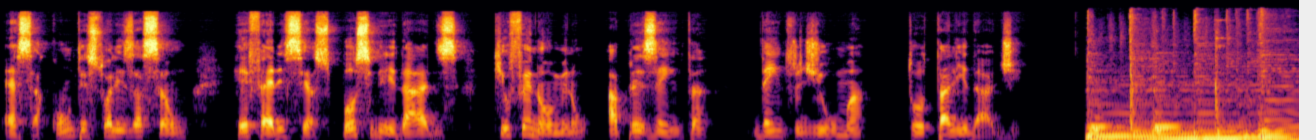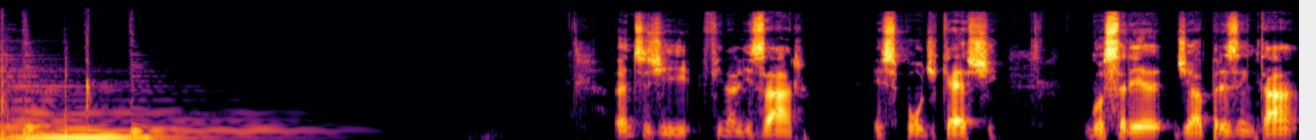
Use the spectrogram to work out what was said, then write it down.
Essa contextualização refere-se às possibilidades que o fenômeno apresenta dentro de uma totalidade. Antes de finalizar esse podcast, gostaria de apresentar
